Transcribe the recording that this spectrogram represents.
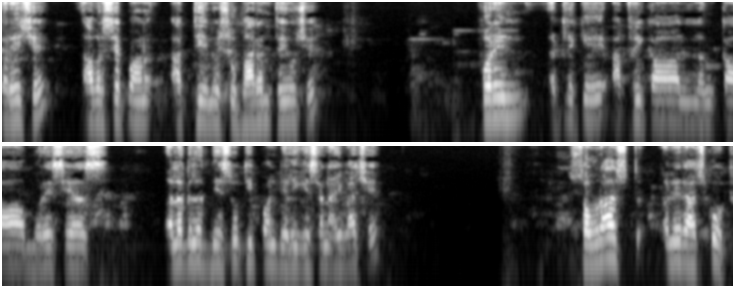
કરે છે. આ વર્ષે પણ આજથી એનો શુભારંભ થયો છે. ફોરેન એટલે કે આફ્રિકા, લંકા, મોરેશિયસ, અલગ અલગ દેશોથી પણ ડેલિગેશન આવ્યા છે. સૌરાષ્ટ્ર અને રાજકોટ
